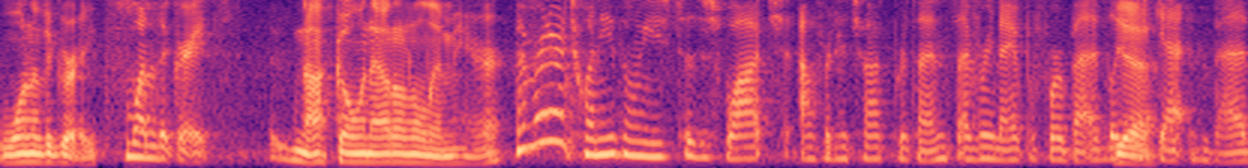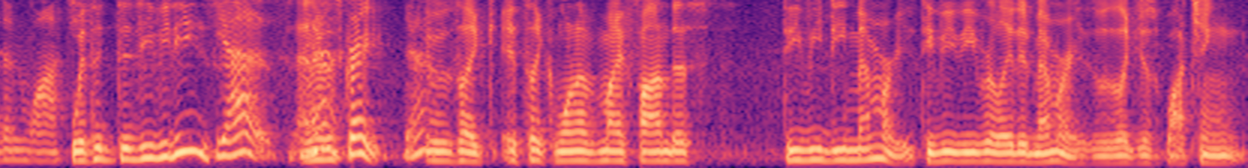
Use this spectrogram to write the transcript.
one of the greats. One of the greats. Not going out on a limb here. Remember in our twenties when we used to just watch Alfred Hitchcock Presents every night before bed? Like Yeah. we'd get in bed and watch. With the, the DVDs. Yes, And it was great. Yeah. It was like, it's like one of my fondest DVD memories, DVD related memories. It was like just watching,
